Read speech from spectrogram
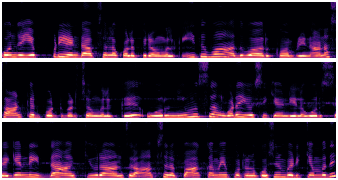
கொஞ்சம் எப்படி ரெண்டு ஆப்ஷனில் குழப்பிடுறவங்களுக்கு இதுவாக அதுவாக இருக்கும் அப்படின்னு. ஆனால் ஷார்ட்கட் போட்டு படித்தவங்களுக்கு ஒரு நிமிஷம் கூட யோசிக்க வேண்டியதில்லை. ஒரு செகண்டு இதுதான் அக்யூராக ஆன்சர் ஆப்ஷனை பார்க்காமே போட்டாலும் கொஷின் படிக்கும் போதே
